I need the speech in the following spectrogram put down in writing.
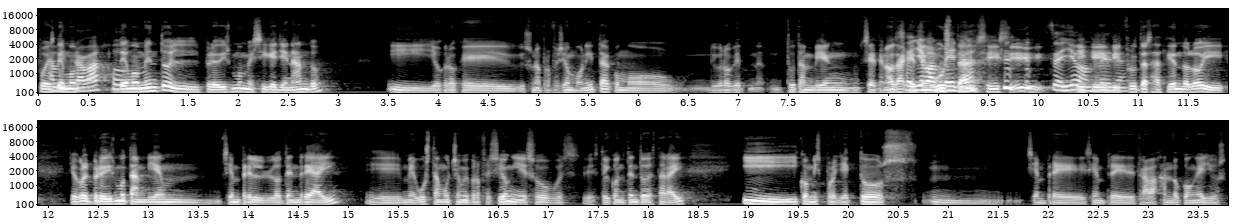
Pues a de, mi trabajo. de momento el periodismo me sigue llenando y yo creo que es una profesión bonita, como yo creo que tú también se te nota Se que te gusta, sí, sí, Se y que disfrutas haciéndolo y yo creo que el periodismo también siempre lo tendré ahí. Eh, me gusta mucho mi profesión y eso pues estoy contento de estar ahí. Y, y con mis proyectos mm, siempre, siempre trabajando con ellos,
